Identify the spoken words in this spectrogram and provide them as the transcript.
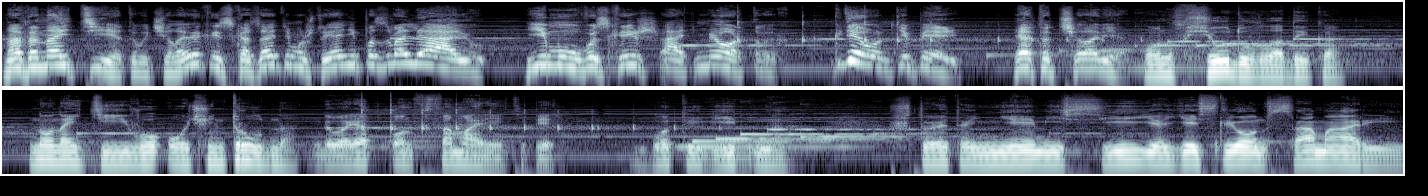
Надо найти этого человека и сказать ему, что я не позволяю ему воскрешать мертвых. Где он теперь, этот человек? Он всюду, владыка. но найти его очень трудно. Говорят, он в Самарии теперь. Вот и видно, что это не Мессия, если он в Самарии.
